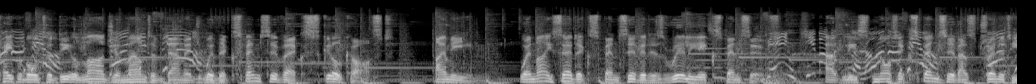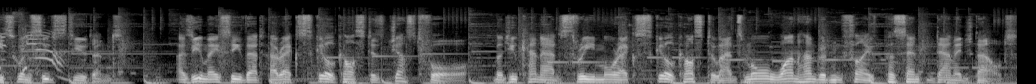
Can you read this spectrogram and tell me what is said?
capable to deal large amount of damage with expensive X skill cost. I mean, when I said expensive it is really expensive. At least not expensive as Trinity swimsuit student. As you may see that her X skill cost is just 4, but you can add 3 more X skill cost to adds more 105% damaged out.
